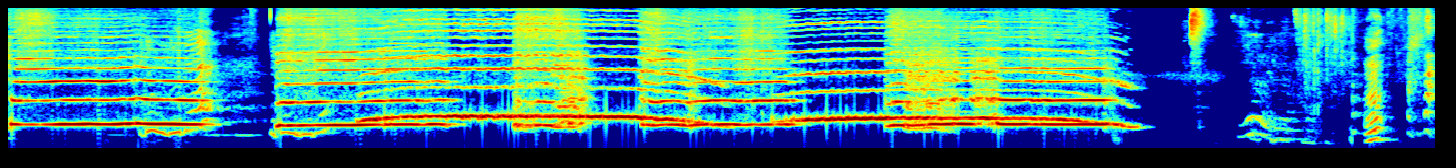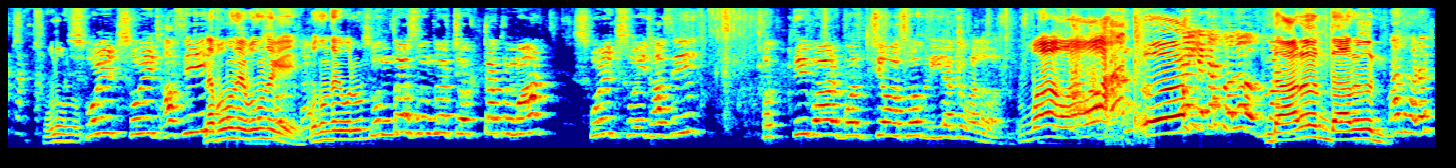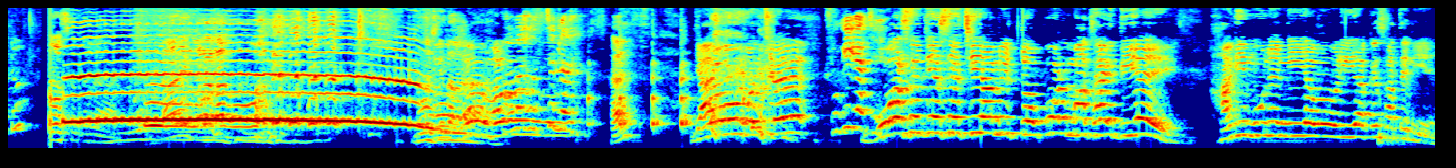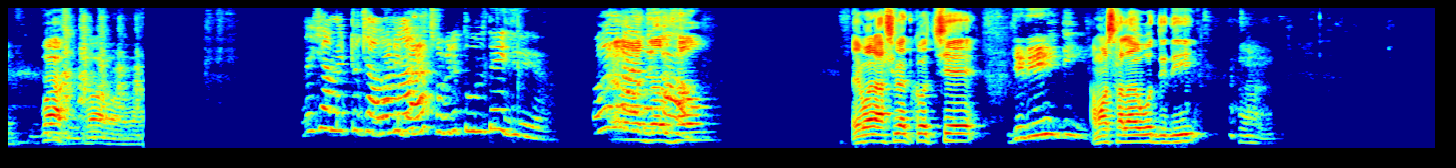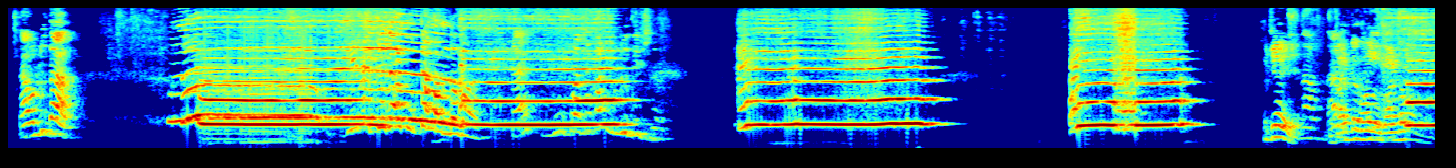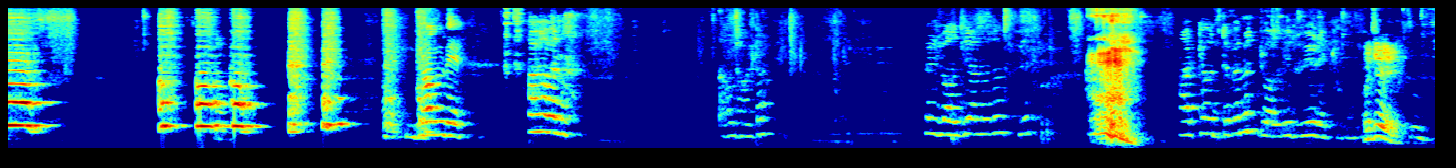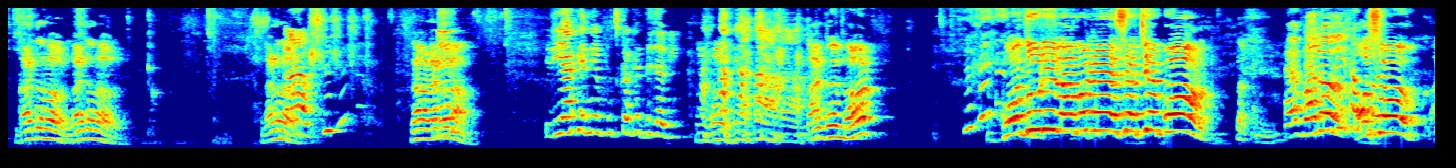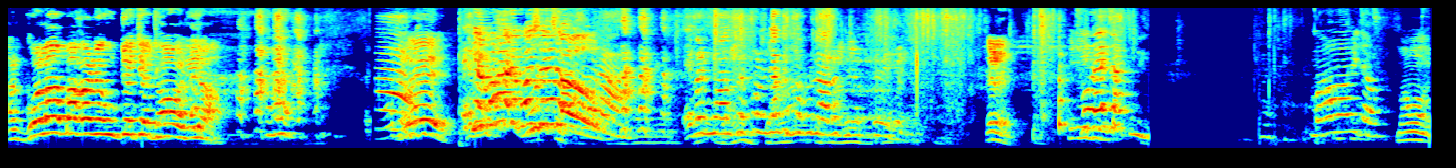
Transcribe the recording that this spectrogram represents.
বলুন। সুইট সুইট হাসি। না প্রথম থেকে প্রথম থেকে প্রথম থেকে বলুন। সুন্দর সুন্দর চোখটা তোমার। সুইট সুইট হাসি। সত্যিবার বলছে অশোক রিয়াকে ভালোবাসে। বাহ বাহ বাহ। ও, এটা তোলো। দারুণ দারুণ। মা ধরো একটু। হ্যাঁ? এসেছি আমি টপর মাথায় দিয়ে হানিমুনে নিয়ে যাব রিয়াকে সাথে নিয়ে। বাহ বাহ বাহ। দেখি আমি একটু যাব ছবিটা তুলতেই দিলি না। জল খাও। এবার আশীর্বাদ করছে দিদি। আমার শালাবাবুর দিদি। হ্যাঁ। দাও উলু দাও তুই তোর মুখটা বন্ধ কর উলু দিস না বুঝে না, না। গাড়িটা ধরো গাড়িটা ধরো। জল দে আর হবে না খাও জলটা এই জল দিয়ে আনো আর কেউ দেবে না জল দিয়ে ধুয়ে রেখে দেবো। বুঝে ধর ধর। গাড়িটা ধর। দাও গাড়িটা দাও রিয়াকে নিয়ে ফুচকা খেতে যাবি। ধর। গধুরি লাগনে এসেছে বর। হ্যাঁ বলো। অশোক আর গোলাপ বাগানে উঠেছে ঝড় রিয়া। এবার ফোন যখন তখন আরও বিরক্ত হয়ে যাবে। সরে যা তুই মামা মামি যাও। মামা।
